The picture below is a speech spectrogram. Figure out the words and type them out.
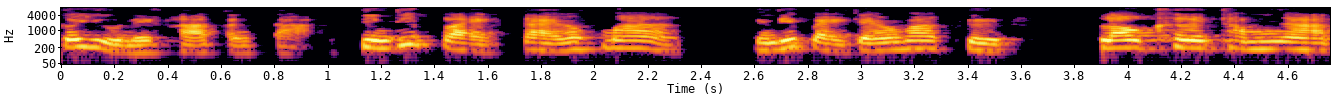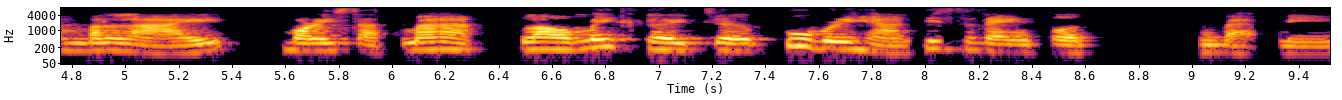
ก็อยู่ในคลาสต่างๆ สิ่งที่แปลกใจมากๆ สิ่งที่แปลกใจมากๆคือ เราเคยทำงานมาหลายบริษัทมาก เราไม่เคยเจอผู้บริหารที่แสดงตนแบบนี้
